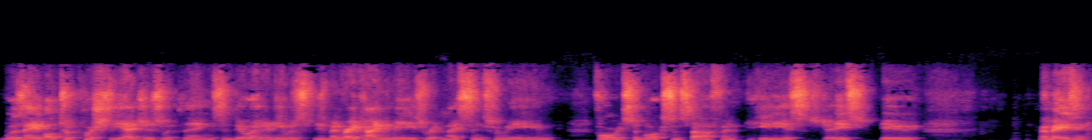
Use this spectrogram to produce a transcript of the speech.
was able to push the edges with things and do it. And he was he's been very kind to me. He's written nice things for me and forwards to books and stuff. And he is he's he, amazing,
